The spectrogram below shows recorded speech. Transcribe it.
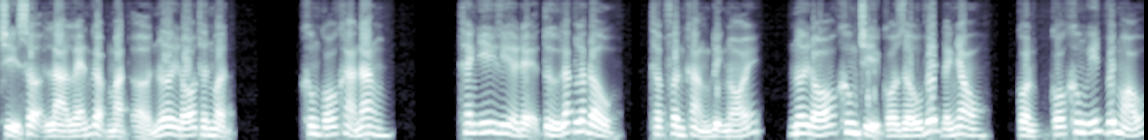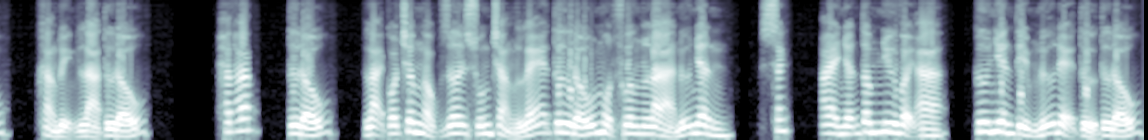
chỉ sợ là lén gặp mặt ở nơi đó thân mật. Không có khả năng. Thanh y ghi đệ tử lắc lắc đầu, thập phần khẳng định nói, nơi đó không chỉ có dấu vết đánh nhau, còn có không ít vết máu, khẳng định là tư đấu. Hắc hắc, tư đấu, lại có châm ngọc rơi xuống chẳng lẽ tư đấu một phương là nữ nhân, sách, ai nhẫn tâm như vậy à, cư nhiên tìm nữ đệ tử tư đấu,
